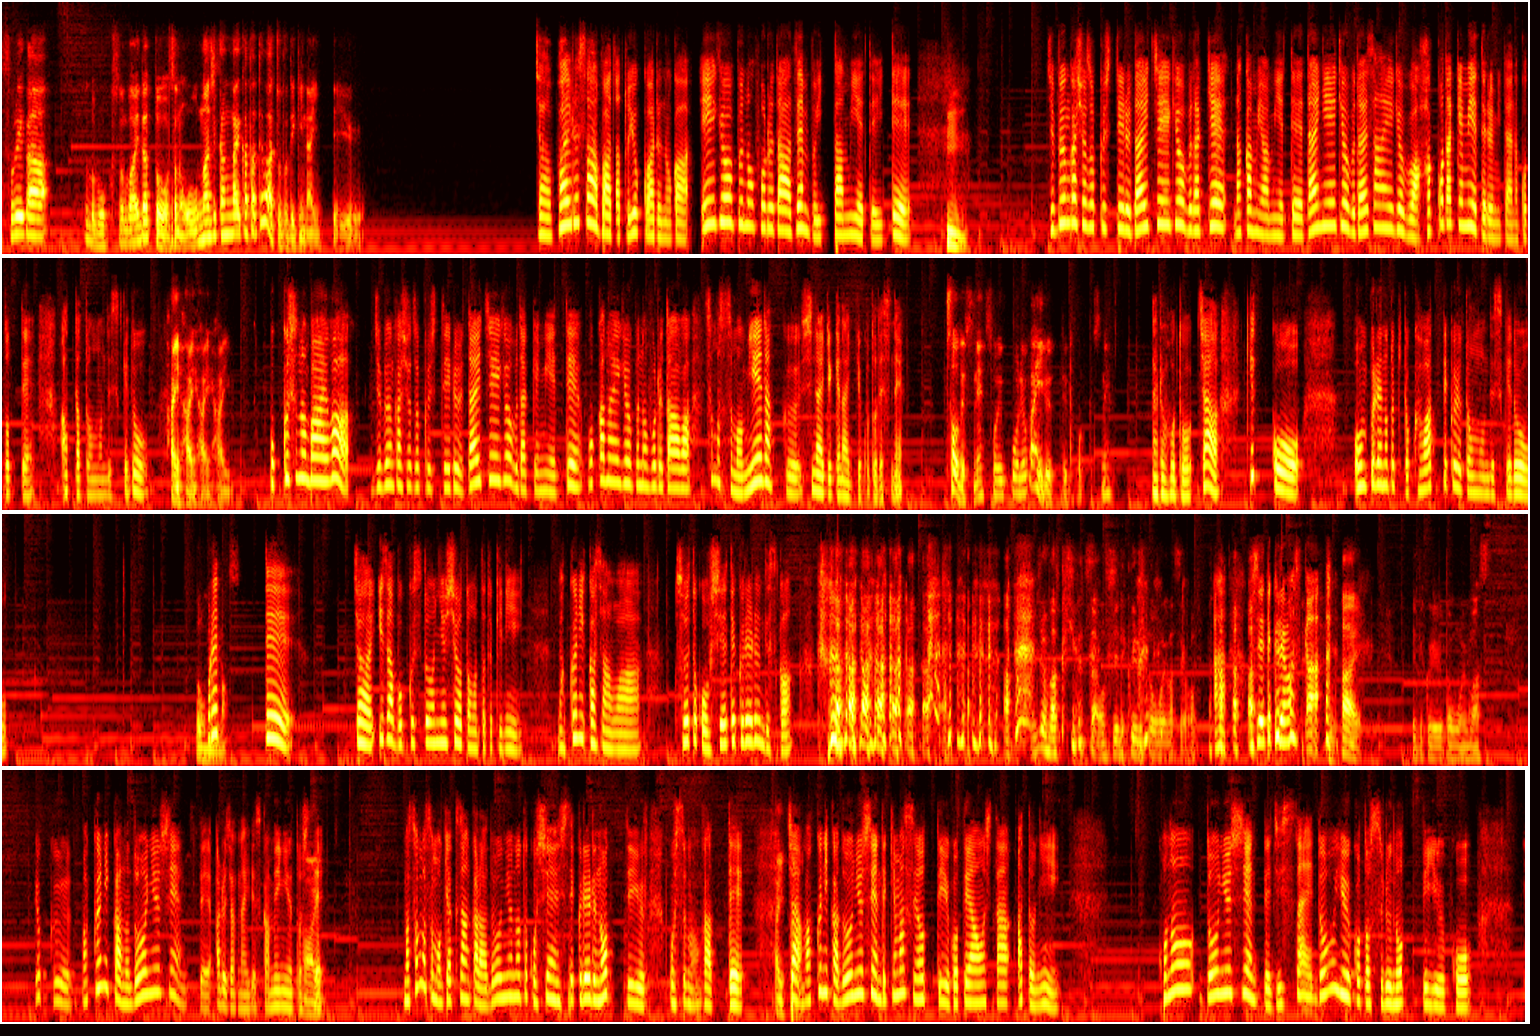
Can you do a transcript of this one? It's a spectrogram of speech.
それが、ちょっとボックスの場合だと、その同じ考え方ではちょっとできないっていう。じゃあファイルサーバーだとよくあるのが営業部のフォルダー全部一旦見えていてうん。自分が所属している第一営業部だけ中身は見えて第二営業部第三営業部は箱だけ見えてるみたいなことってあったと思うんですけどはいはいはいはい。ボックスの場合は自分が所属している第一営業部だけ見えて他の営業部のフォルダーはそもそも見えなくしないといけないっていうことですね。そうですね。そういう考慮がいるっていうところですね。なるほど。じゃあ、結構、オンプレの時と変わってくると思うんですけど、と思います。で、じゃあ、いざボックス導入しようと思った時に、マクニカさんは、そういうとこ教えてくれるんですか？あもちろんマクニカさん教えてくれると思いますよ。あ、教えてくれますか？はい。教えてくれると思います。よくマクニカの導入支援ってあるじゃないですか、メニューとして。はいまあ、そもそもお客さんから導入のとこ支援してくれるのっていうご質問があって、はい。じゃあ、マクニカ導入支援できますよっていうご提案をした後に、この導入支援って実際どういうことするのっていう、こう、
